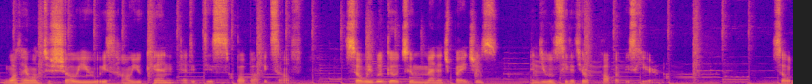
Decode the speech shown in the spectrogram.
what I want to show you is how you can edit this pop-up itself. So we will go to manage pages and you will see that your pop-up is here. So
